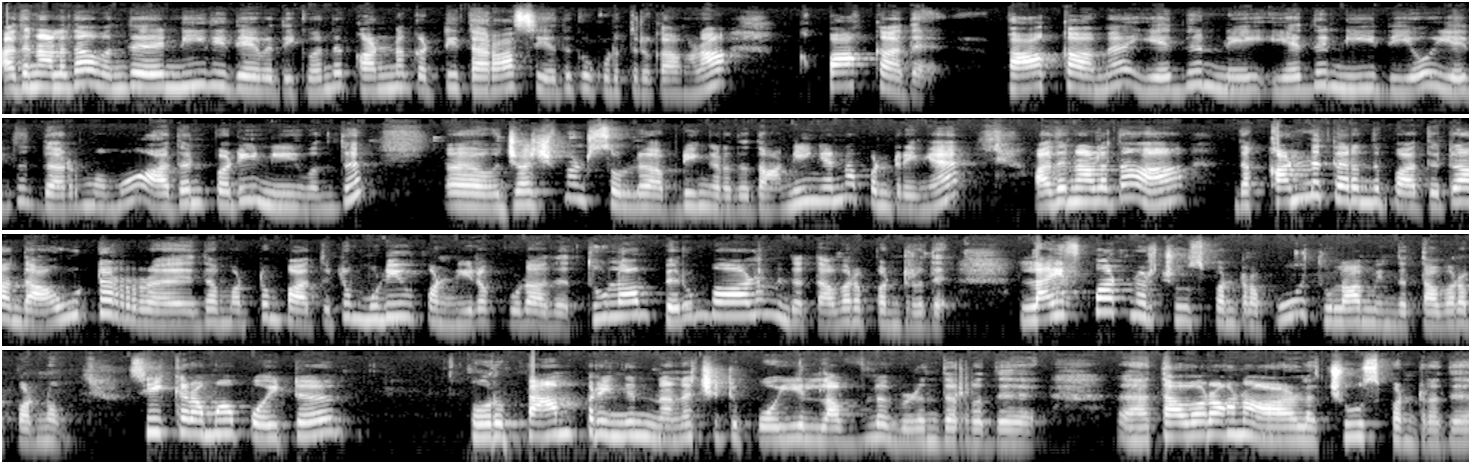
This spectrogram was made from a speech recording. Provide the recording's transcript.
அதனால தான் வந்து நீதி தேவதைக்கு வந்து கண்ணை கட்டி தராசு எதுக்கு கொடுத்துருக்காங்கன்னா பார்க்காத. பார்க்காம எது நெய் எது நீதியோ எது தர்மமோ அதன்படி நீ வந்து ஜட்ஜ்மெண்ட் சொல்லு அப்படிங்கிறது தான் நீங்கள் என்ன பண்ணுறீங்க அதனால தான் இந்த கண்ணு திறந்து பார்த்துட்டு அந்த அவுட்டர் இதை மட்டும் பார்த்துட்டு முடிவு பண்ணிடக்கூடாது. துலாம் பெரும்பாலும் இந்த தவறை பண்ணுறது லைஃப் பார்ட்னர் சூஸ் பண்ணுறப்போ துலாம் இந்த தவறை பண்ணும். சீக்கிரமாக போயிட்டு ஒரு பேம்பரிங்குன்னு நினச்சிட்டு போய் லவ்வில் விழுந்துடுறது. தவறான ஆளை சூஸ் பண்ணுறது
